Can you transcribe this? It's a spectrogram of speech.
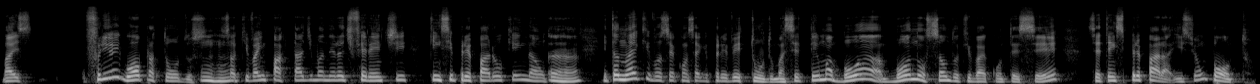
Mas o frio é igual para todos, Uhum. só que vai impactar de maneira diferente quem se preparou, quem não. Aham. Então não é que você consegue prever tudo, mas você tem uma boa, boa noção do que vai acontecer, você tem que se preparar. Isso é um ponto.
